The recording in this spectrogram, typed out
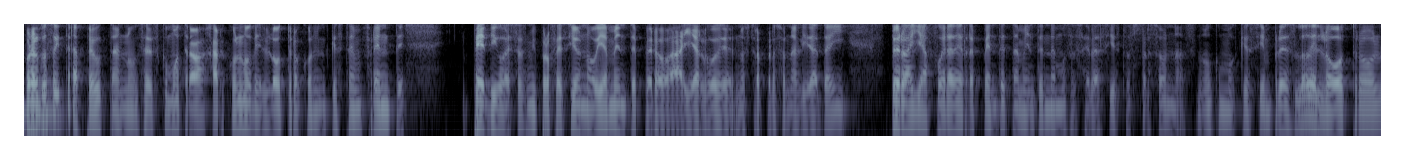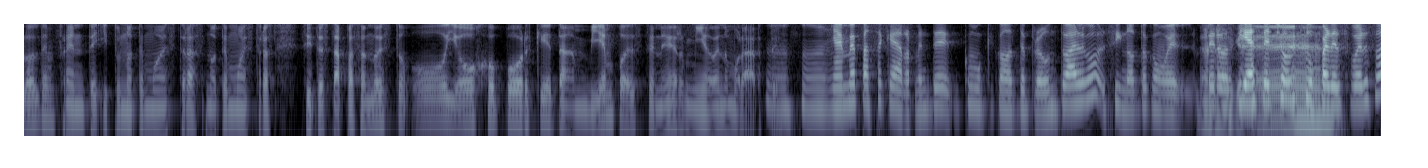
Por algo soy terapeuta, ¿no? O sea, es como trabajar con lo del otro, con el que está enfrente. Pe- digo, esa es mi profesión, obviamente, pero hay algo de nuestra personalidad ahí. Pero allá afuera de repente también tendemos a ser así estas personas, ¿no? Como que siempre es lo del otro, lo de enfrente y tú no te muestras, no te muestras. Si te está pasando esto, uy, ojo, porque también puedes tener miedo a enamorarte. Y a mí me pasa que de repente, como que cuando te pregunto algo, sí noto como el. Pero Ajá, sí que, has hecho un eh. súper esfuerzo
